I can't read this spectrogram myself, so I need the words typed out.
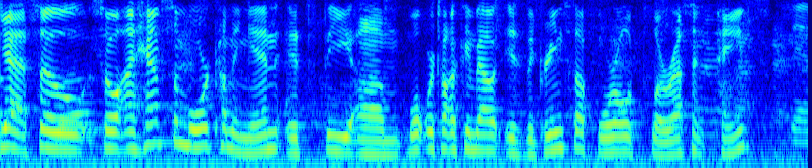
Yeah, so so I have some more coming in. It's the um, what we're talking about is the Green Stuff World fluorescent paints. Yeah.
